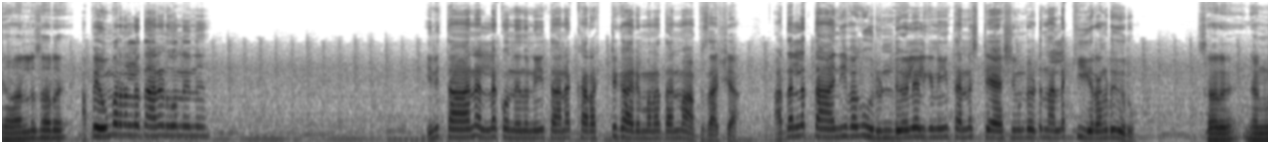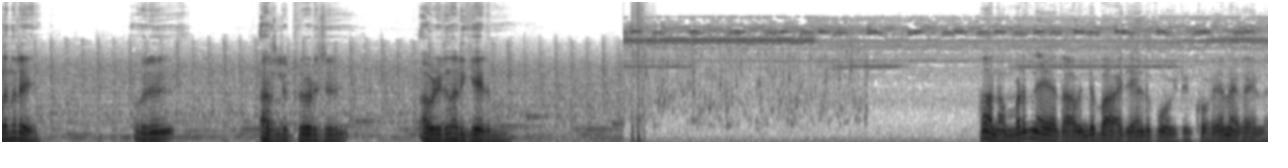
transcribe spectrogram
ഞാനല്ല സാറേ. അപ്പൊ ഇവൻ പറഞ്ഞല്ലോ താനാണ് കൊന്നേന്ന് ഇനി താനല്ല കൊന്നേന്നുണ്ടെങ്കിൽ താനെ കറക്റ്റ് കാര്യം പറഞ്ഞാൽ താൻ മാപ്പ് മാപ്പിസാക്ഷിയാ. അതല്ല താൻ ഈ വക ഉരുണ്ടുകളി കളിക്കണമെങ്കിൽ തന്നെ സ്റ്റേഷൻ കൊണ്ടുപോയിട്ട് നല്ല കീറങ്ങട് കീറും. സാറേ ഞങ്ങൾ ഇന്നലെ ഒരു അര ലിറ്റർ മേടിച്ച് അവിടെ ഇരുന്ന് അടിക്കായിരുന്നു. ആ നമ്മുടെ നേതാവിന്റെ ഭാര്യയായിട്ട് പോയിട്ട് കുറേ നേരമല്ല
